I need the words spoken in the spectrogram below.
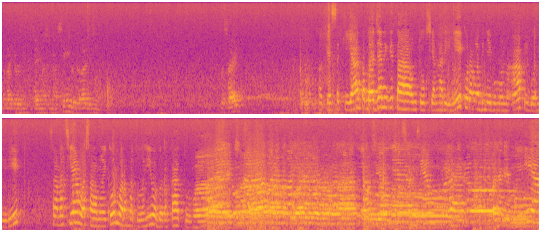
mengajar saya masing-masing berdoa di rumah. Selesai? Oke, sekian pembelajaran kita untuk siang hari ini. Kurang lebihnya Ibu mohon maaf, Ibu akhiri. Selamat siang. Wassalamualaikum warahmatullahi wabarakatuh. Waalaikumsalam warahmatullahi wabarakatuh. Ya. Ya. Iya,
